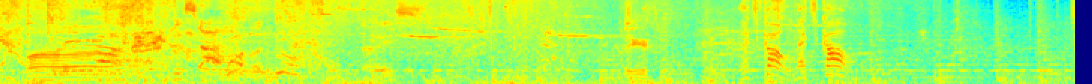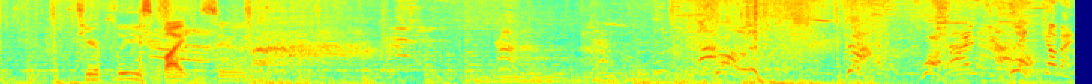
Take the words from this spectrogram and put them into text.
Come on. This one. Nice. Clear. Let's go, let's go. Tyr, please fight soon. Incoming.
